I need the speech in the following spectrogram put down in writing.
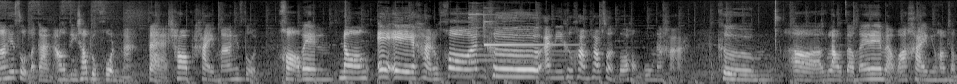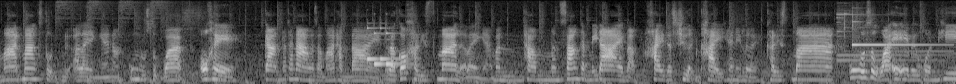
มากที่สุดละกัน เอาจริงชอบทุกคนนะ แต่ชอบใครมากที่สุด ขอเป็นน้องเอเอค่ะทุกคน คืออันนี้คือความชอบส่วนตัวของกุ้งนะคะ คือเออเราจะไม่ได้แบบว่าใครมีความสามารถมากสุดหรืออะไรอย่างเงี้ยเนาะ กุ้งรู้สึกว่าโอเค การพัฒนามันสามารถทำได้ แล้วก็คาลิสมาหรืออะไรอย่างเงี้ยมันทำมันสร้างกันไม่ได้แบบใครจะเฉือนใครแค่นี้เลยคาลิสมากุ้งรู้สึกว่าเอเอเป็นคนที่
